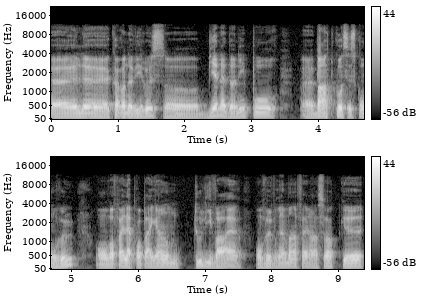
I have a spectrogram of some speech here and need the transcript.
euh, le coronavirus a bien à donner pour ben, en tout cas, c'est ce qu'on veut. On va faire la propagande tout l'hiver. On veut vraiment faire en sorte que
